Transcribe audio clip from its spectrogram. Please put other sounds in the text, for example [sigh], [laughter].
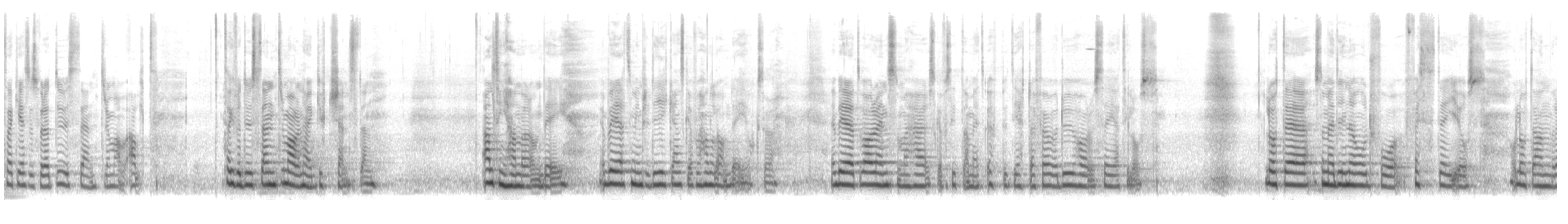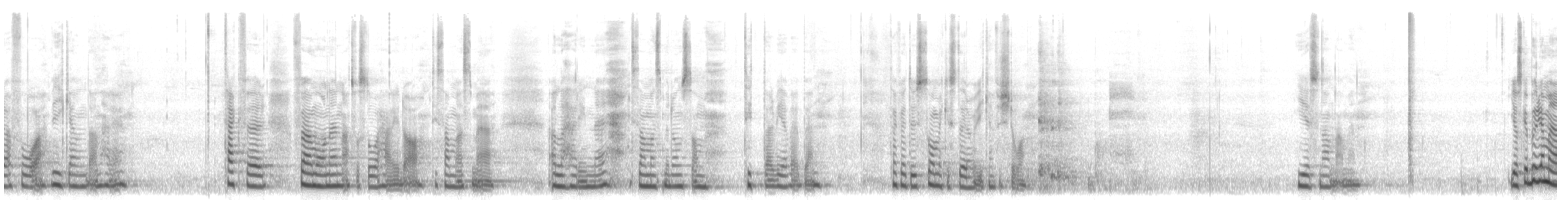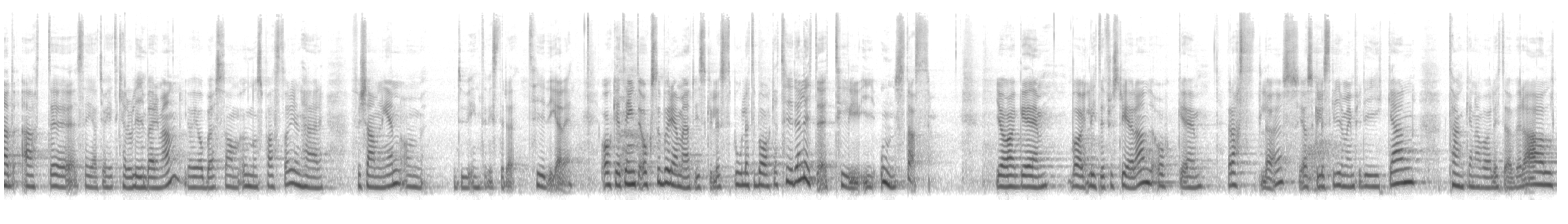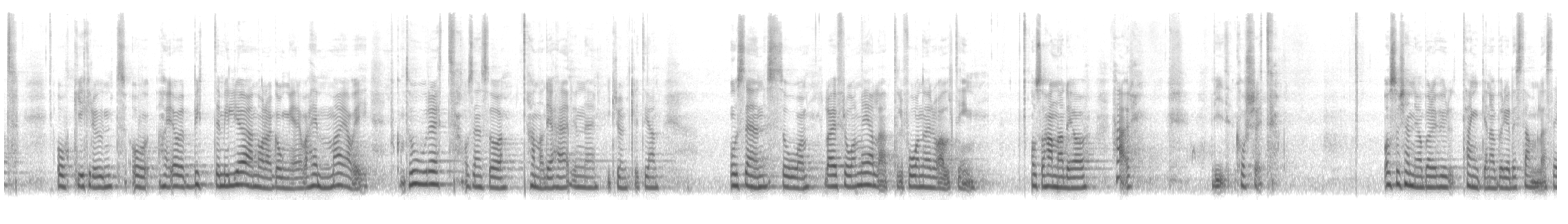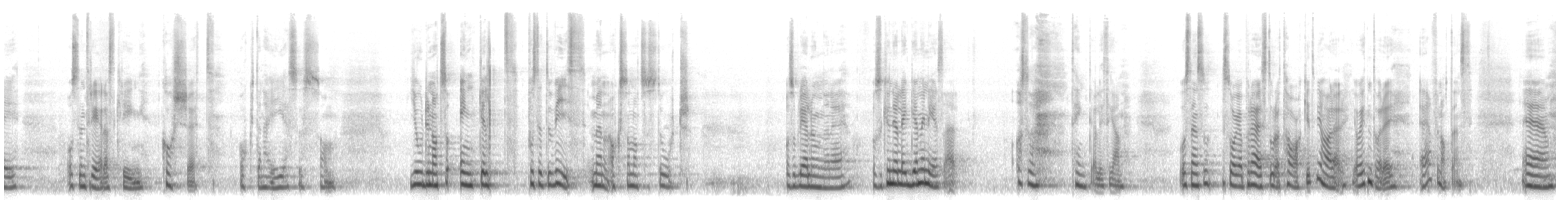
Tack Jesus för att du är centrum av allt. Tack för att du är centrum av den här gudstjänsten. Allting handlar om dig. Jag ber att min predikan ska få handla om dig också. Jag ber att var och en som är här ska få sitta med ett öppet hjärta för vad du har att säga till oss. Låt det som är dina ord få fäste i oss och låt andra få vika undan, Herre. Tack för förmånen att få stå här idag tillsammans med alla här inne, tillsammans med de som tittar via webben. Tack för att du är så mycket större än vi kan förstå. I Jesu namn, amen. Jag ska börja med att eh, säga att jag heter Caroline Bergman. Jag jobbar som ungdomspastor i den här församlingen, om du inte visste det tidigare. Och jag tänkte också börja med att vi skulle spola tillbaka tiden lite till i onsdags. Jag eh, var lite frustrerad och eh, rastlös. Jag skulle skriva min predikan, tankarna var lite överallt och gick runt. Och jag bytte miljö några gånger. Jag var hemma, jag var på kontoret och sen så hamnade jag här inne, gick runt lite grann. Och sen så la jag ifrån mig alla telefoner och allting. Och så hamnade jag här, vid korset. Och så kände jag bara hur tankarna började samla sig och centreras kring korset och den här Jesus som gjorde något så enkelt på sätt och vis, men också något så stort. Och så blev jag lugnare och så kunde jag lägga mig ner så här. Och så tänkte jag lite grann. Och sen så såg jag på det här stora taket vi har här. Jag vet inte vad det är för något ens. Eh,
